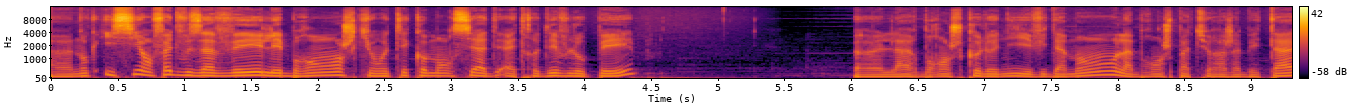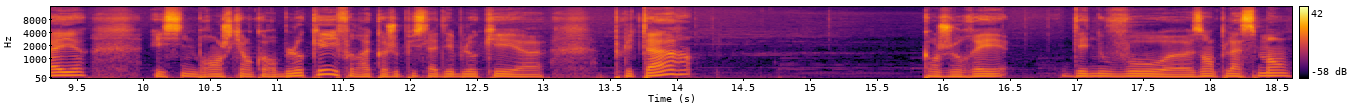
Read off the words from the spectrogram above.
Euh, donc ici en fait vous avez les branches qui ont été commencées à, être développées. Euh, la branche colonie évidemment, la branche pâturage à bétail. Et ici une branche qui est encore bloquée. Il faudra que je puisse la débloquer plus tard. Quand j'aurai des nouveaux emplacements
